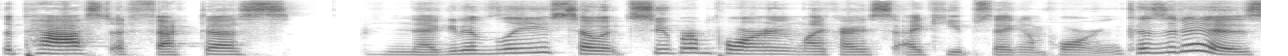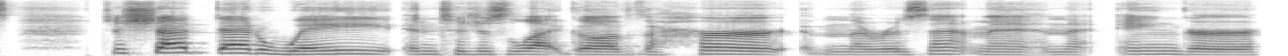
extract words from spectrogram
the past affect us negatively. So it's super important, like I, I keep saying important, because it is to shed dead weight and to just let go of the hurt and the resentment and the anger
